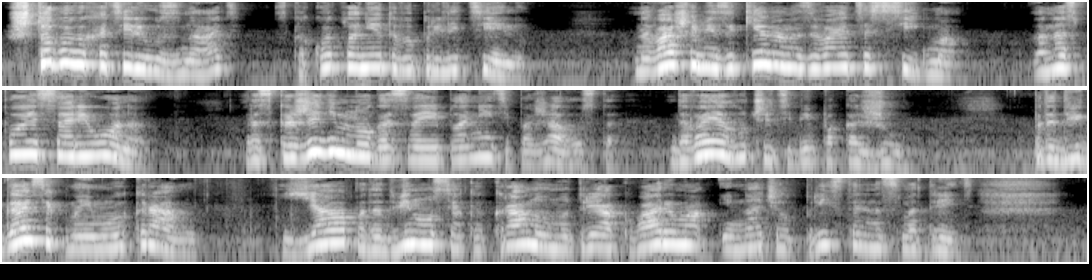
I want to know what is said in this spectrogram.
Что бы вы хотели узнать? С какой планеты вы прилетели? На вашем языке она называется Сигма. Она с пояса Ориона. Расскажи немного о своей планете, пожалуйста. Давай я лучше тебе покажу. Пододвигайся к моему экрану. Я пододвинулся к экрану внутри аквариума и начал пристально смотреть.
